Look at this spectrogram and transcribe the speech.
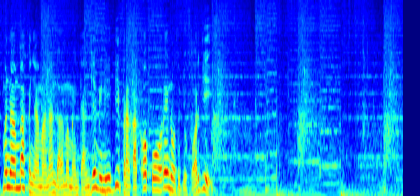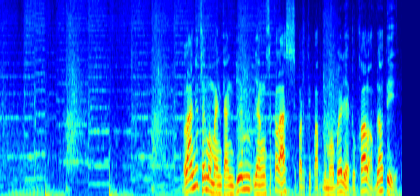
menambah kenyamanan dalam memainkan game ini di perangkat Oppo Reno 7 4G. Lanjut saya memainkan game yang sekelas seperti PUBG Mobile yaitu Call of Duty.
